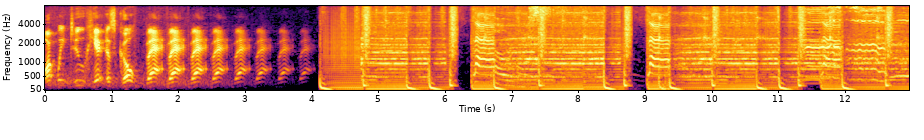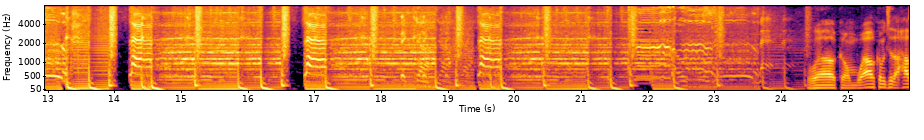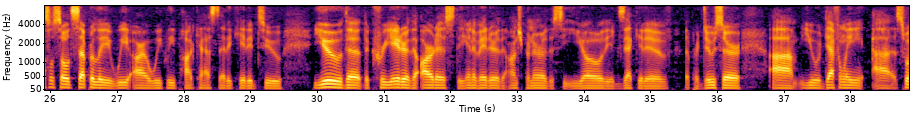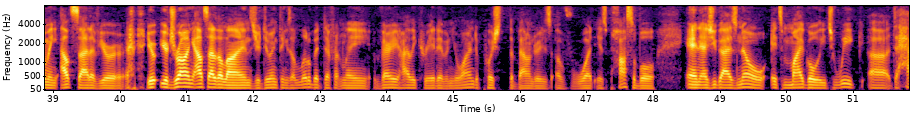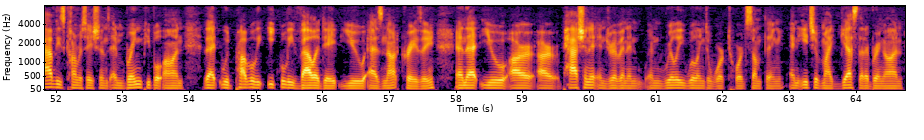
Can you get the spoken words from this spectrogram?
What we do here is go back, back, back, back, back, back, back, back. Welcome, welcome to the Hustle Sold Separately. We are a weekly podcast dedicated to you, the the creator, the artist, the innovator, the entrepreneur, the CEO, the executive, the producer. Um, you are definitely uh, swimming outside of your, you're, you're drawing outside of the lines. You're doing things a little bit differently, very highly creative, and you're wanting to push the boundaries of what is possible. And as you guys know, it's my goal each week uh, to have these conversations and bring people on that would probably equally validate you as not crazy and that you are, are passionate and driven and, and really willing to work towards something. And each of my guests that I bring on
